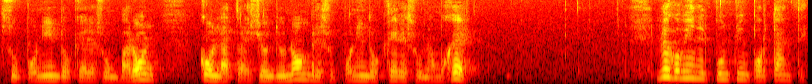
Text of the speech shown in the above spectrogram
suponiendo que eres un varón, con la traición de un hombre, suponiendo que eres una mujer? Luego viene el punto importante.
